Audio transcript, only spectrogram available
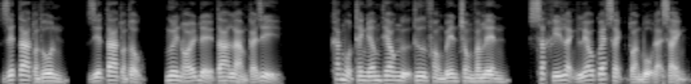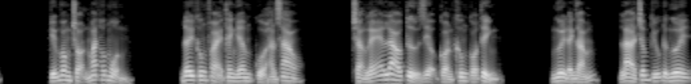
giết ta toàn thôn, diệt ta toàn tộc, ngươi nói để ta làm cái gì? Khác một thanh âm theo ngự thư phòng bên trong vang lên sắc khí lạnh leo quét sạch toàn bộ đại sảnh. Kiếm vong chọn mắt hốc mồm đây không phải thanh âm của hắn sao? Chẳng lẽ lao tử Diệu còn không có tỉnh? Ngươi đánh giám, là châm cứu được ngươi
